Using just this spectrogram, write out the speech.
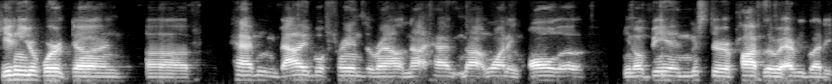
getting your work done, of having valuable friends around, not have not wanting all of you know being Mr. Popular with everybody,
